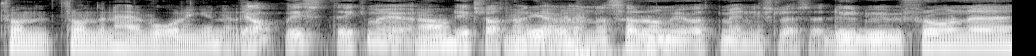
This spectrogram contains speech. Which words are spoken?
från, från den här våningen eller? Ja, visst, det kan man göra. Ja, det är klart man kan. Annars hade de ju varit meningslösa. Du, du från... Eh,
